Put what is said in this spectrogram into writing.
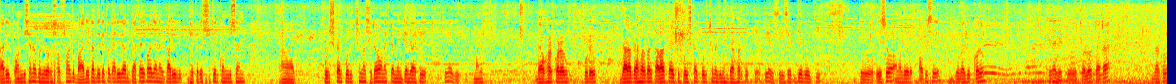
গাড়ির কন্ডিশনের উপর নির্ভর। সবসময় তো বাইরেটা দেখে তো গাড়ির আর যাচাই করা যায় না। গাড়ির ভেতরে সিটের কন্ডিশন আর পরিষ্কার, পরিচ্ছন্ন সেটাও অনেকটা মেনটেন রাখে, ঠিক আছে? মানুষ ব্যবহার করার পরে যারা ব্যবহার করে তারাও চাইছে পরিষ্কার, পরিচ্ছন্ন জিনিস ব্যবহার করতে, ঠিক আছে? সেই হিসাব দিয়ে বলছি। তো এসো আমাদের অফিসে যোগাযোগ করো, ঠিক আছে? তো চলো, টাটা দেখো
